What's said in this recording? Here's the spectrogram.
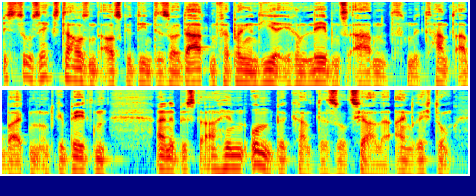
Bis zu 6000 ausgediente Soldaten verbringen hier ihren Lebensabend mit Handarbeiten und Gebeten, eine bis dahin unbekannte soziale Einrichtung –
